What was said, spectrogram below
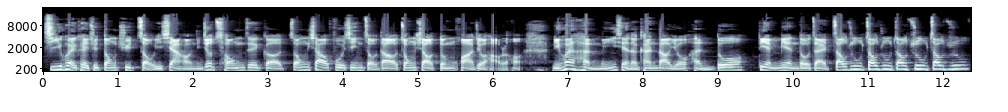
机会可以去东区走一下哈，你就从这个中校复兴走到中校敦化就好了哈，你会很明显的看到有很多店面都在招租、招租、招租、招租，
